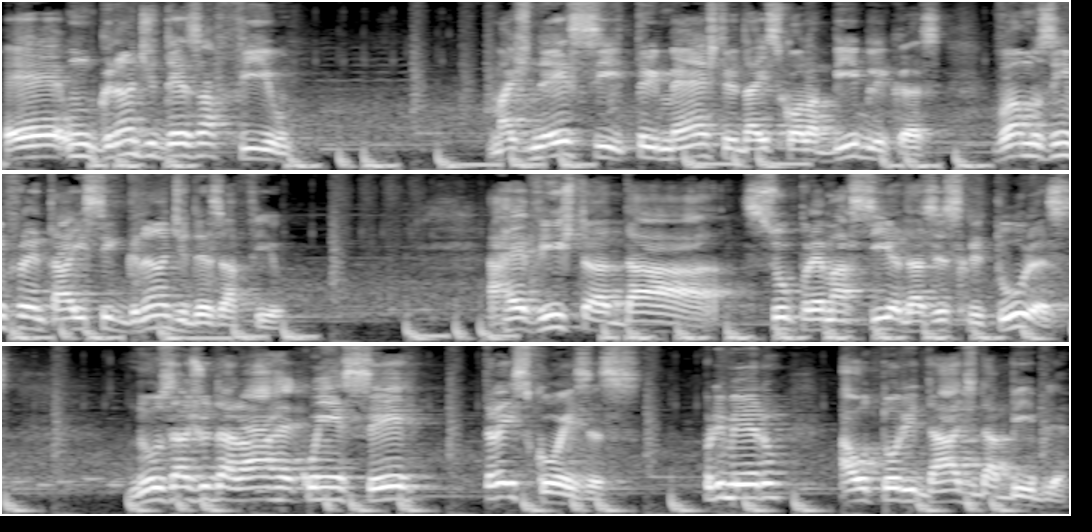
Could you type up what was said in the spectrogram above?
é um grande desafio. Mas nesse trimestre da escola bíblica, vamos enfrentar esse grande desafio. A revista da Supremacia das Escrituras nos ajudará a reconhecer três coisas. Primeiro, a autoridade da Bíblia.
